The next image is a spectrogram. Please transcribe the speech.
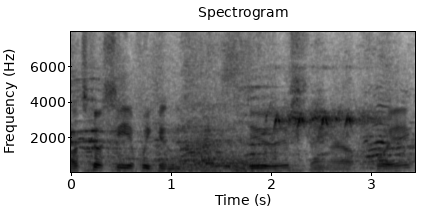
Let's go see if we can do this thing real quick.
